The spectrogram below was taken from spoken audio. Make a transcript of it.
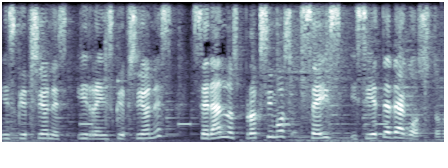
inscripciones y reinscripciones serán los próximos 6 y 7 de agosto.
